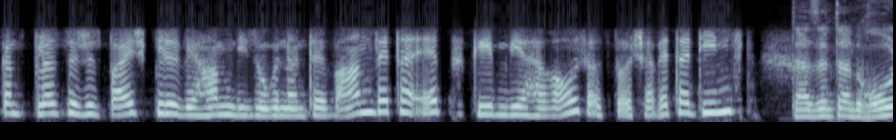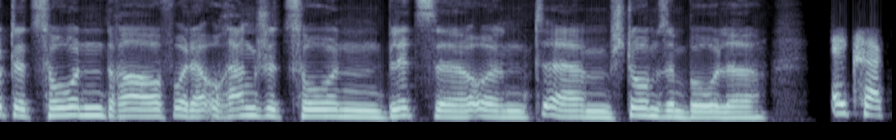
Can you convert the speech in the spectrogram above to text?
ganz plastisches Beispiel. Wir haben die sogenannte Warnwetter-App, geben wir heraus als Deutscher Wetterdienst. Da sind dann rote Zonen drauf oder orange Zonen, Blitze und ähm, Sturmsymbole. Exakt.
